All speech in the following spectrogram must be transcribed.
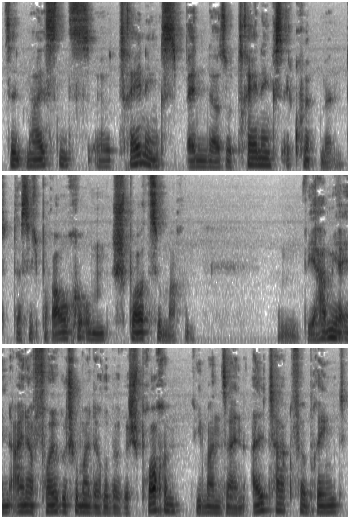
sind meistens äh, Trainingsbänder, so Trainingsequipment, das ich brauche, um Sport zu machen. Ähm, Wir haben ja in einer Folge schon mal darüber gesprochen, wie man seinen Alltag verbringt.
